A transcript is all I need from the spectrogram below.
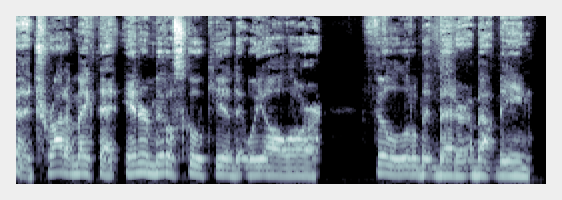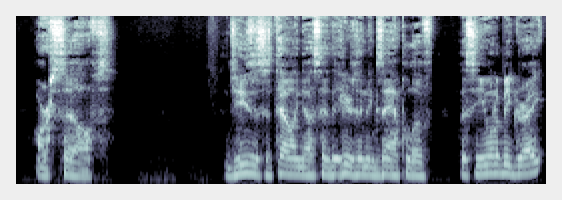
uh, try to make that inner middle school kid that we all are feel a little bit better about being ourselves. Jesus is telling us that here's an example of listen, you want to be great?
